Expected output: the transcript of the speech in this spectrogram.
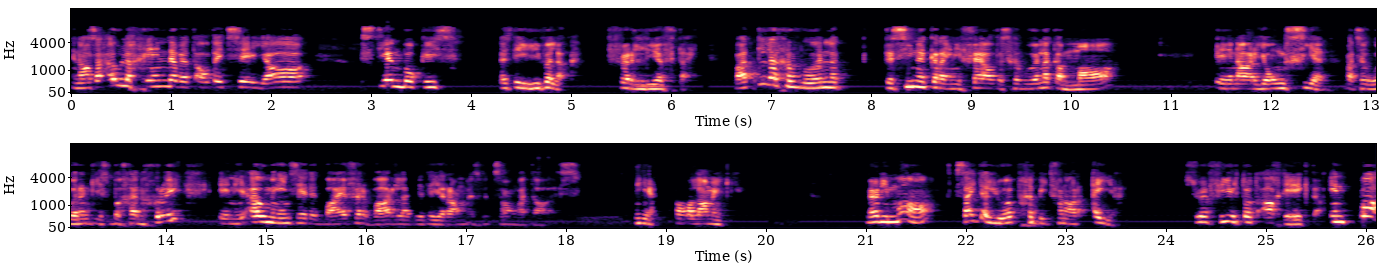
en daar's 'n ou legende wat altyd sê ja, steenbokkies is die huwelik vir leeftyd. Wat hulle gewoonlik te sien kry in die veld is gewoonlik 'n ma en haar jong seun wat se horingkies begin groei en die ou mense het dit baie verwar dat dit 'n ram is wat saam met daar is. Nee, 'n lammetjie. Nou die ma, sy het 'n loopgebied van haar eie so 4 tot 8 hektaar. En pa,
